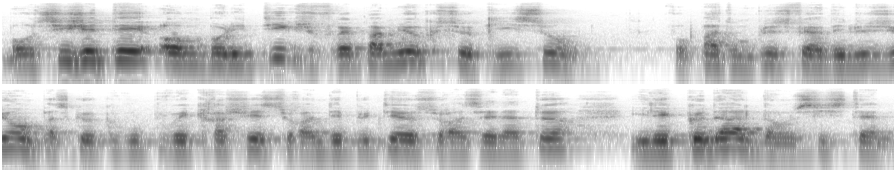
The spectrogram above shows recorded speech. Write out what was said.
bon, si j'étais homme politique, je ne ferais pas mieux que ceux qui y sont faut pas non plus faire d'illusions, parce que, que, vous pouvez cracher sur un député ou sur un sénateur, il est que dalle dans le système.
